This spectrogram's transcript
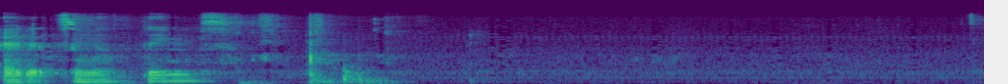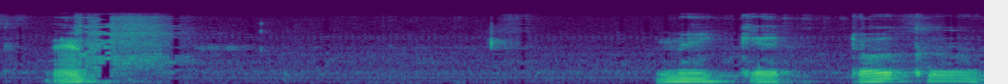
edit some of the things. There. Make it darker.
